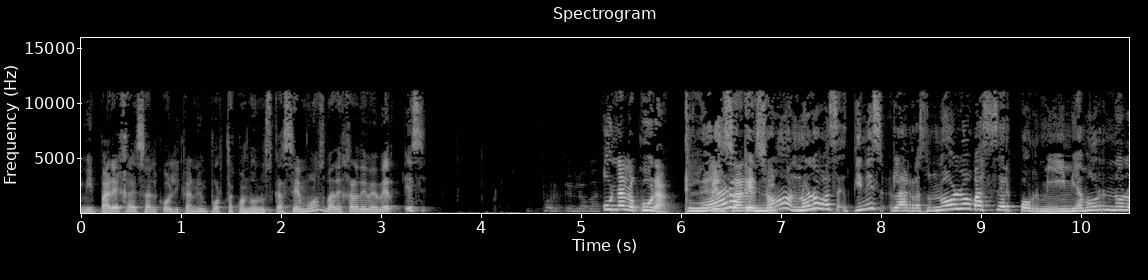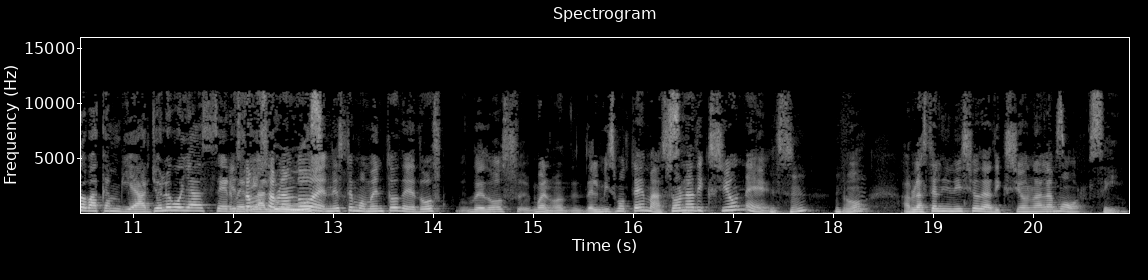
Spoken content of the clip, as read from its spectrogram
mi pareja es alcohólica, no importa, cuando nos casemos va a dejar de beber. Es una locura. Claro que no, no lo vas a, tienes la razón, no lo va a hacer por mí, mi amor no lo va a cambiar, yo le voy a hacer Estamos ver la hablando en este momento de dos, de dos, bueno, del mismo tema, son adicciones, ¿no? Hablaste al inicio de adicción al amor. Sí.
